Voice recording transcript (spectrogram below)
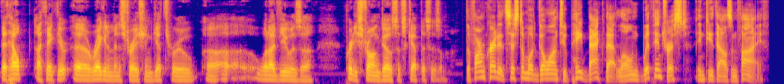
that helped, I think, the uh, Reagan administration get through uh, uh, what I view as a pretty strong dose of skepticism. The Farm Credit System would go on to pay back that loan with interest in 2005.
